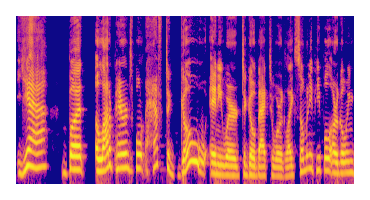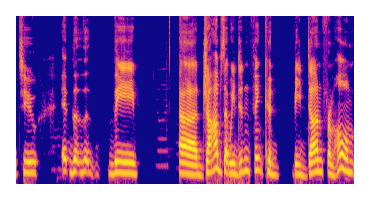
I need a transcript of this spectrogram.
yeah, but a lot of parents won't have to go anywhere to go back to work. Like so many people are going to the the the uh, jobs that we didn't think could be done from home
